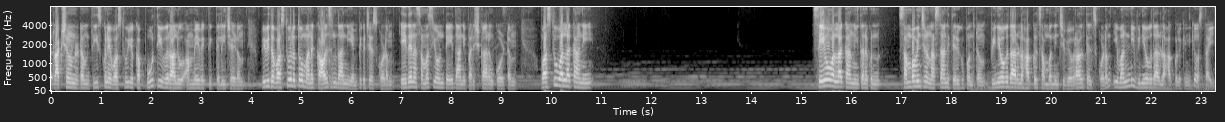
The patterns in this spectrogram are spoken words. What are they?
రక్షణ ఉండటం తీసుకునే వస్తువు యొక్క పూర్తి వివరాలు అమ్మే వ్యక్తికి తెలియచేయడం వివిధ వస్తువులతో మనకు కావాల్సిన దాన్ని ఎంపిక చేసుకోవడం ఏదైనా సమస్య ఉంటే దాని పరిష్కారం కోరటం వస్తువు వల్ల కానీ సేవ వల్ల కానీ తనకు సంభవించిన నష్టాన్ని తిరిగి పొందడం వినియోగదారుల హక్కులు సంబంధించి వివరాలు తెలుసుకోవడం ఇవన్నీ వినియోగదారుల హక్కుల కిందకి వస్తాయి.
